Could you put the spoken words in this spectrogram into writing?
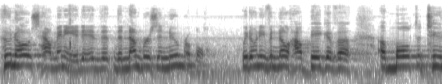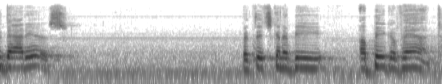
Who knows how many? The, number's innumerable. We don't even know how big of a, a multitude that is. But it's going to be a big event.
